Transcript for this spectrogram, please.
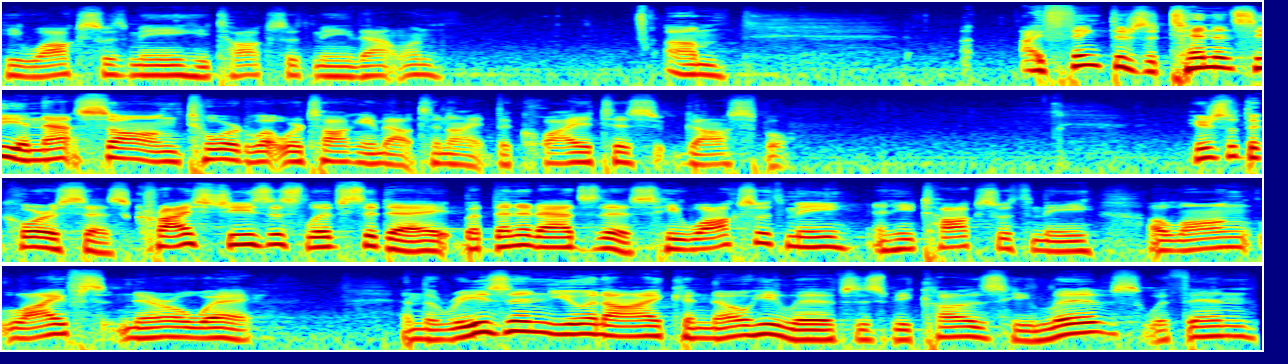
He walks with me, He talks with me, that one. Um, I think there's a tendency in that song toward what we're talking about tonight the quietist gospel. Here's what the chorus says Christ Jesus lives today, but then it adds this He walks with me and He talks with me along life's narrow way. And the reason you and I can know He lives is because He lives within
